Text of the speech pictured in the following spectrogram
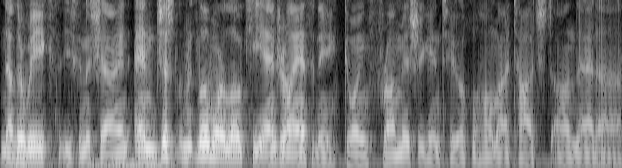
another week he's going to shine. And just a little more low key, Andrel Anthony going from Michigan to Oklahoma. I touched on that uh,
